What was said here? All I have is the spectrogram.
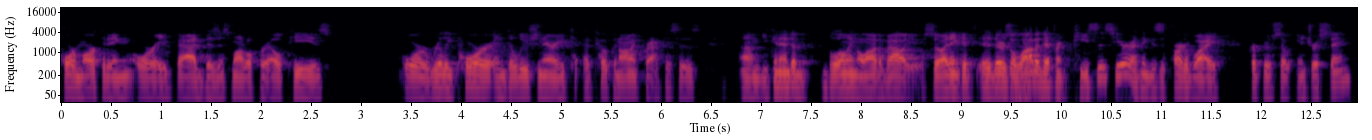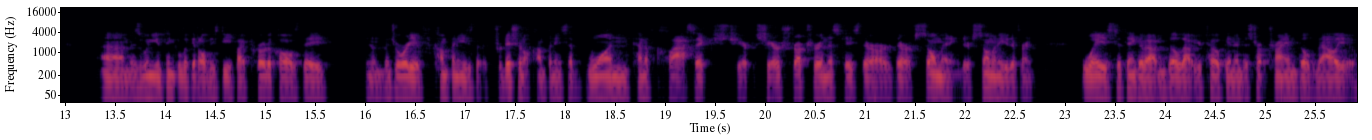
poor marketing or a bad business model for LPs, or really poor and dilutionary t- uh, tokenomic practices, um, you can end up blowing a lot of value. So I think it's, there's a lot of different pieces here. I think this is part of why crypto is so interesting. Um, is when you think look at all these DeFi protocols, they you know majority of companies, the traditional companies, have one kind of classic share, share structure. In this case, there are there are so many. There's so many different ways to think about and build out your token and to start try and build value.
